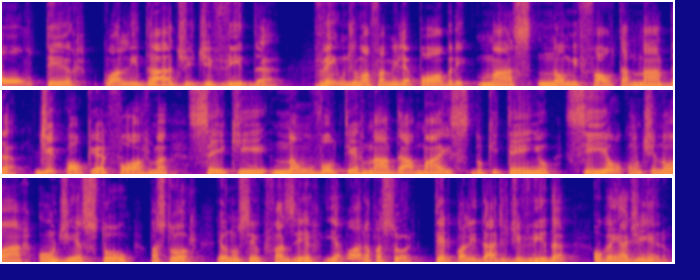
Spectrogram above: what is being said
ou ter qualidade de vida. Venho de uma família pobre, mas não me falta nada. De qualquer forma, sei que não vou ter nada a mais do que tenho se eu continuar onde estou. Pastor, eu não sei o que fazer. E agora, pastor? Ter qualidade de vida ou ganhar dinheiro?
